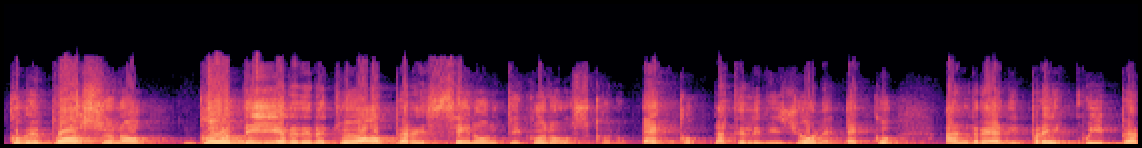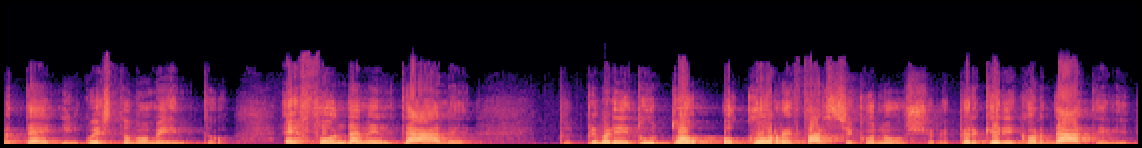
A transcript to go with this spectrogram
Come possono godere delle tue opere se non ti conoscono? Ecco la televisione, ecco Andrea Di Pre qui per te in questo momento. È fondamentale. Prima di tutto occorre farsi conoscere, perché ricordatevi,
